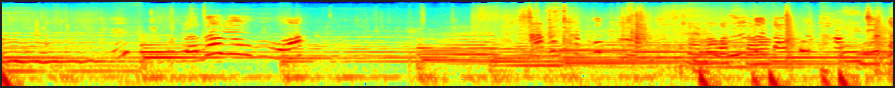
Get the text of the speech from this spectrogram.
응? 내가 먹은 거야? 아빠 자꾸 봐. 잘 먹었어. 이거 자꾸 자꾸.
